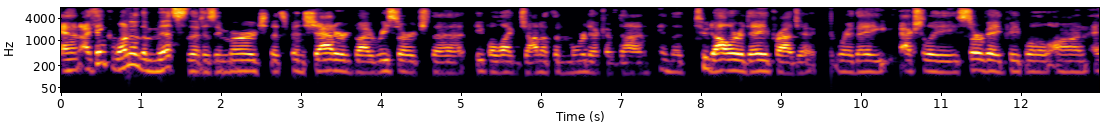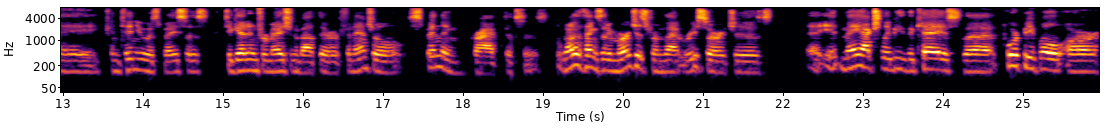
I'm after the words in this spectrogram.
And I think one of the myths that has emerged that's been shattered by research that people like Jonathan Morduch have done in the $2 a day project, where they actually surveyed people on a continuous basis to get information about their financial spending practices. One of the things that emerges from that research is uh, it may actually be the case that poor people are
